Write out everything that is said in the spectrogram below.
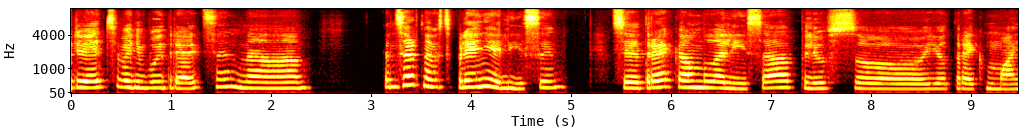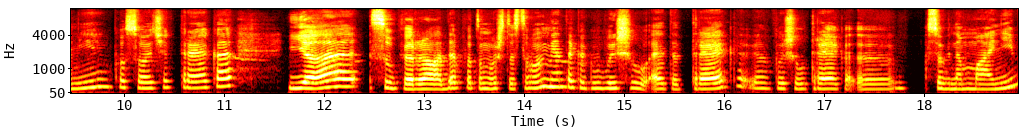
Привет! Сегодня будет реакция на концертное выступление Лисы с треком Лалиса плюс э, ее трек Мани, кусочек трека. Я супер рада, потому что с того момента, как вышел этот трек, э, вышел трек, э, особенно Мани,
